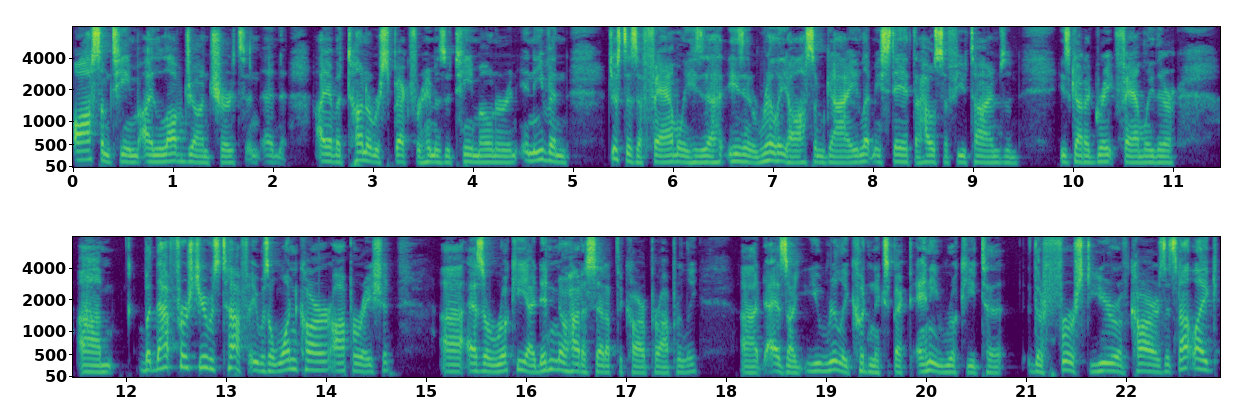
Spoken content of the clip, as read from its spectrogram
awesome team. I love John Church, and, and I have a ton of respect for him as a team owner, and, and even just as a family, he's a he's a really awesome guy. He let me stay at the house a few times, and he's got a great family there. Um, but that first year was tough. It was a one car operation uh, as a rookie, I didn't know how to set up the car properly. Uh, as a, you really couldn't expect any rookie to their first year of cars. It's not like,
